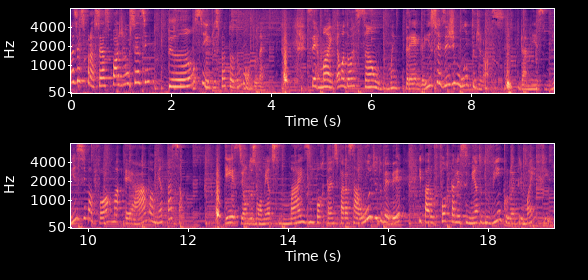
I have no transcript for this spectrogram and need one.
Mas esse processo pode não ser assim tão simples para todo mundo, né? Ser mãe é uma doação, uma entrega. Isso exige muito de nós. Da mesmíssima forma é a amamentação. Esse é um dos momentos mais importantes para a saúde do bebê e para o fortalecimento do vínculo entre mãe e filho.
